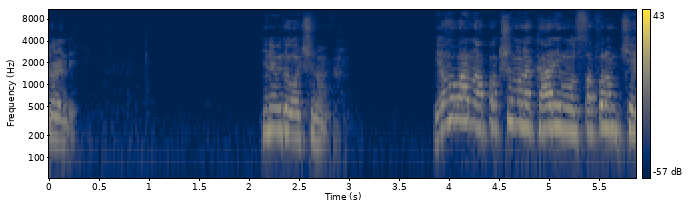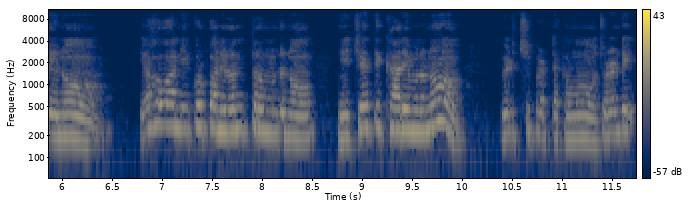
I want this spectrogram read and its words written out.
చూడండి. ఎనిమిదవ వచనం. యహోవా నా పక్షమున కార్యము సఫలం చేయను. యహోవా నీ కృప నిరంతరం ఉండును. నీ చేతి కార్యములను విడిచిపెట్టకము. చూడండి.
